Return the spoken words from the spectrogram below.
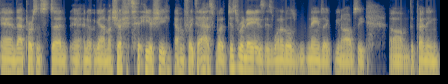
and that person said, and again, I'm not sure if it's he or she. I'm afraid to ask, but just Renee is is one of those names that you know, obviously, um, depending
